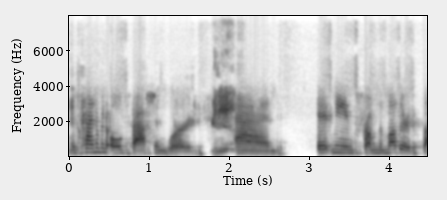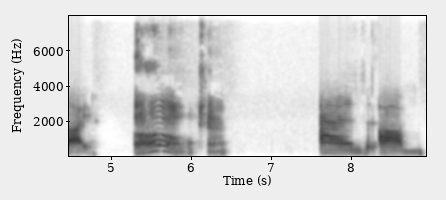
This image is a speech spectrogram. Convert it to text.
It's kind of an old fashioned word. It. And it means from the mother's side. Oh, okay. And um,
